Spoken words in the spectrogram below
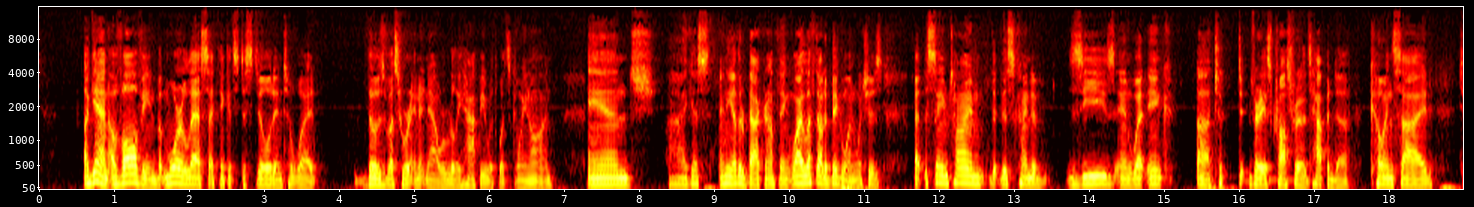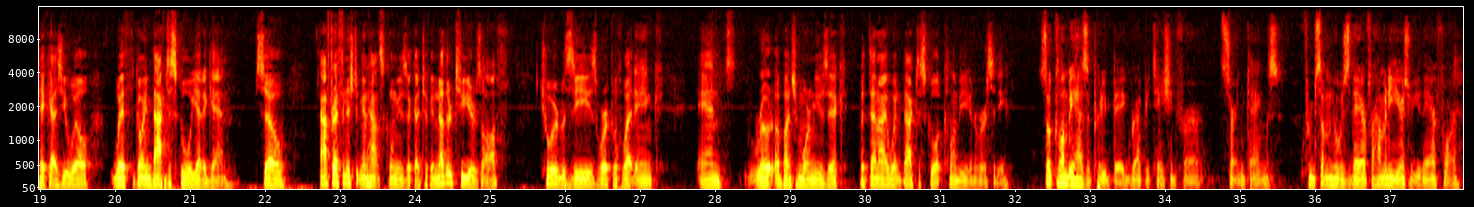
Again evolving but more or less i think it's distilled into what those of us who are in it now we're really happy with what's going on. And uh, i guess any other background thing? Well i left out a big one which is at the same time that this kind of z's and wet ink uh, took various crossroads happened to coincide take as you will with going back to school yet again. So after i finished at manhattan school of music i took another two years off toured with z's worked with wet ink and wrote a bunch of more music. But then I went back to school at Columbia University. so columbia has a pretty big reputation for certain things from someone who was there for how many years were you there for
